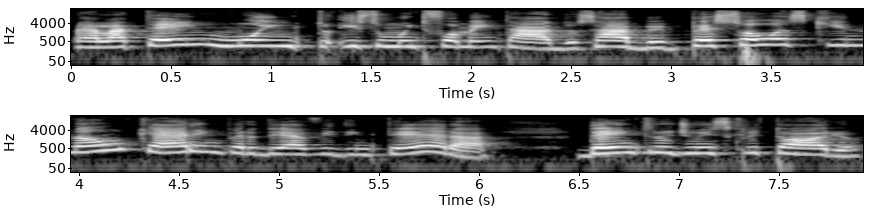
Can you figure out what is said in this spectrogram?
ela tem muito isso muito fomentado, sabe? Pessoas que não querem perder a vida inteira dentro de um escritório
